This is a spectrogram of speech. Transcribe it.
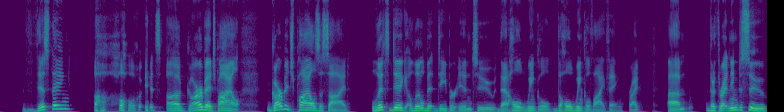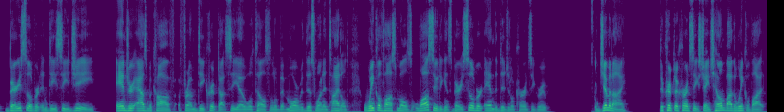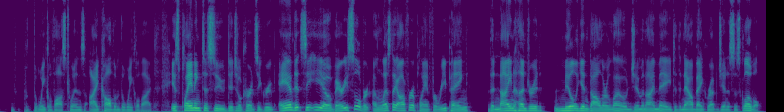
This thing, oh, it's a garbage pile. Garbage piles aside, let's dig a little bit deeper into that whole Winkle, the whole Winklevi thing, right? Um, they're threatening to sue Barry Silbert and DCG Andrew Asmakov from decrypt.co will tell us a little bit more with this one entitled Winklevoss Moll's lawsuit against Barry Silbert and the digital currency group. Gemini, the cryptocurrency exchange helmed by the Winklevoss, the Winklevoss twins, I call them the Winklevi, is planning to sue Digital Currency Group and its CEO Barry Silbert unless they offer a plan for repaying the $900 million loan Gemini made to the now bankrupt Genesis Global.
